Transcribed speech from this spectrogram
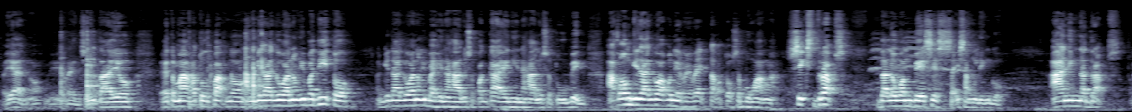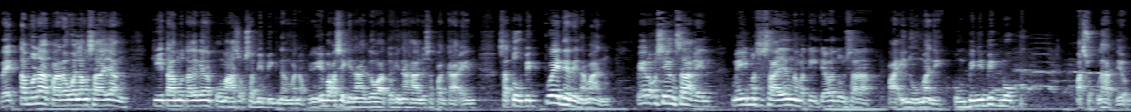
Ayan, oh, may red cell tayo. Eto mga katupak, no, ang ginagawa ng iba dito, ang ginagawa ng iba, hinahalo sa pagkain, hinahalo sa tubig. Ako ang ginagawa ko, nirerekta ko to sa bunganga. 6 drops, dalawang beses sa isang linggo. Anim na drops. Rekta mo na para walang sayang. Kita mo talaga na pumasok sa bibig ng manok. Yung iba kasi ginagawa to, hinahalo sa pagkain. Sa tubig, pwede rin naman. Pero kasi yung sa akin, may masasayang na matitira doon sa painuman eh. Kung binibig mo, pasok lahat yon.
